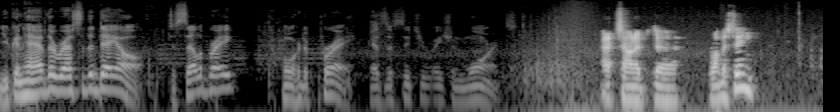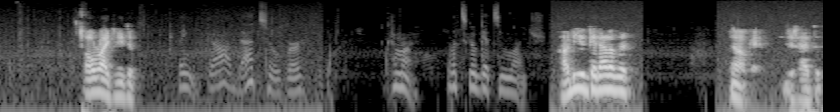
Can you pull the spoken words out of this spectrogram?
You can have the rest of the day off to celebrate or to pray, as the situation warrants. That sounded uh, promising. Alright, you need to. Thank God that's over. Come on, let's go get some lunch. How do you get out of it? No, okay. You just had to.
